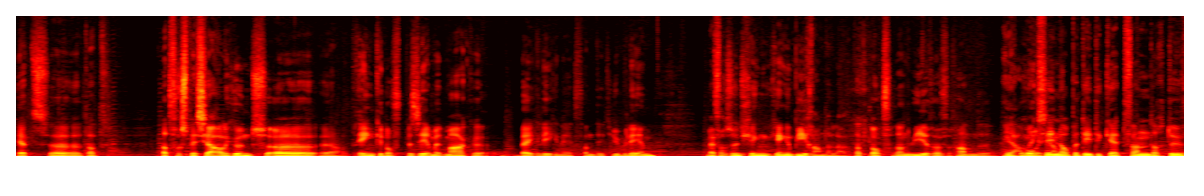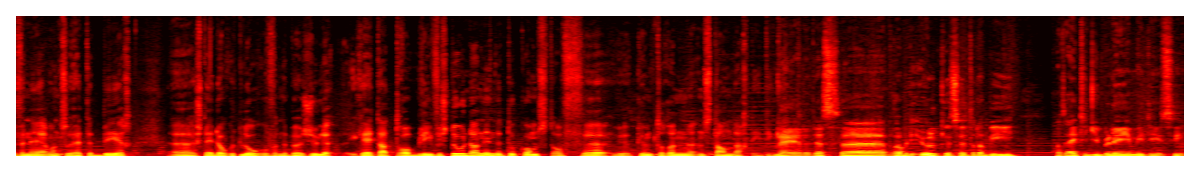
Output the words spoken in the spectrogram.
get, dat, dat voor speciaal gunt ja, drinken of plezier met maken bij gelegenheid van dit jubileum. Wij verzoen geen, geen bierhandelaar. Dat loopt voor dan weer van de. Ja, maar ik zie op het etiket van de Teuvenair, want zo heet het beer, uh, staat ook het logo van de Beuzule. Gaat dat erop blijven doen dan in de toekomst of uh, komt er een, een standaard etiket? Nee, dat is. Uh, we hebben die ulkjes zitten erbij. Dat is eigenlijk de jubileumeditie.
